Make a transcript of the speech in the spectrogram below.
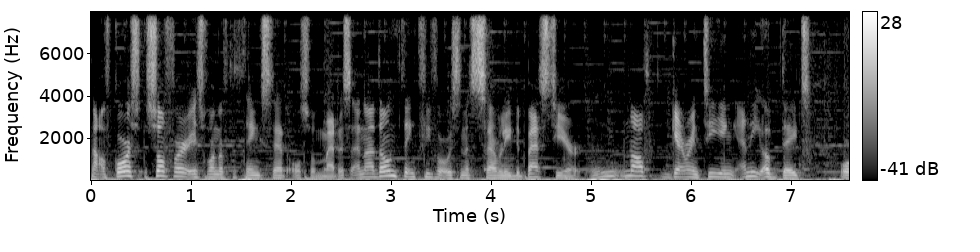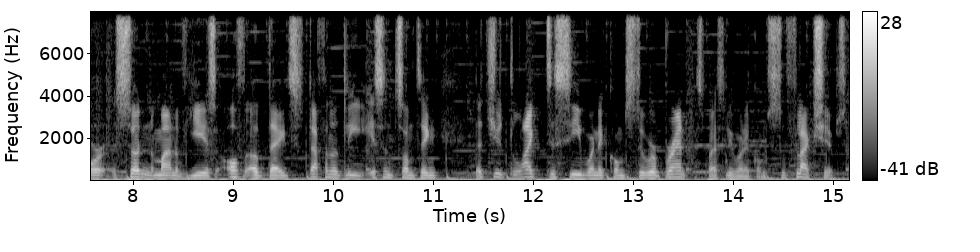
Now, of course, software is one of the things that also matters, and I don't think Vivo is necessarily the best here. Not guaranteeing any updates or a certain amount of years of updates definitely isn't something that you'd like to see when it comes to a brand, especially when it comes to flagships.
